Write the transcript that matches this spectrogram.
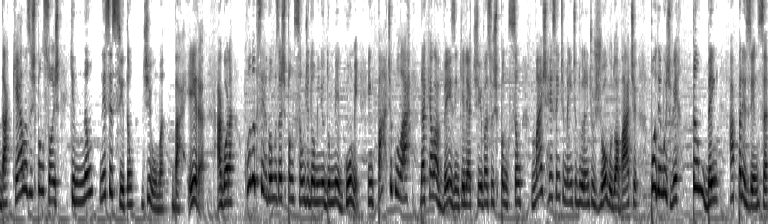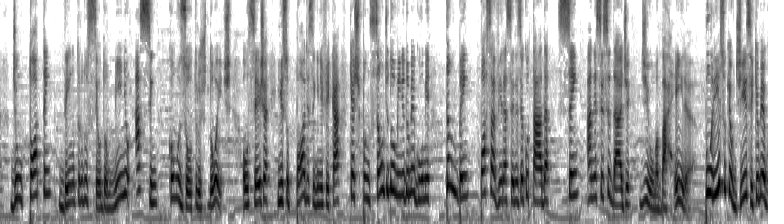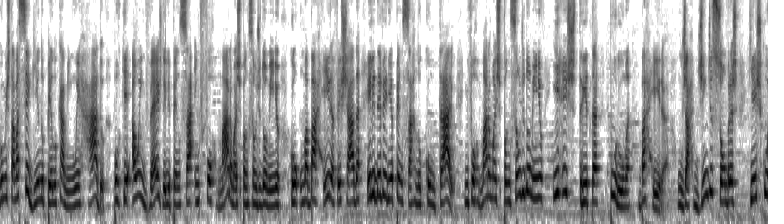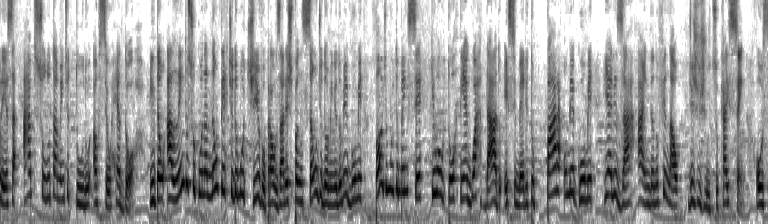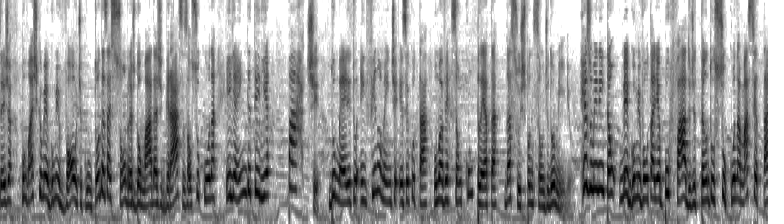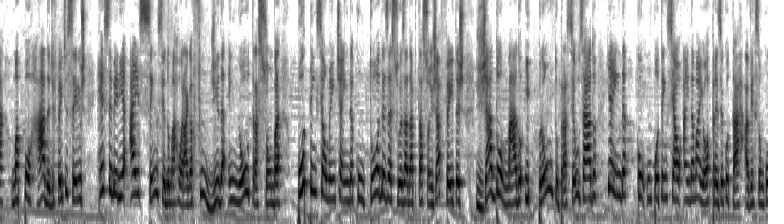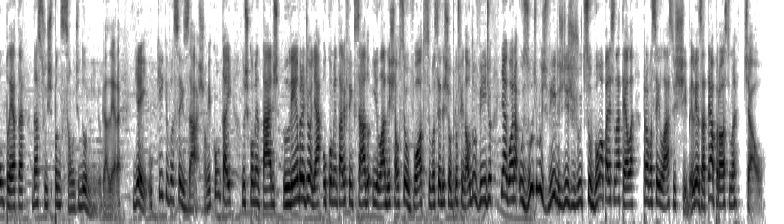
daquelas expansões que não necessitam de uma barreira. Agora, quando observamos a expansão de domínio do Megumi, em particular daquela vez em que ele ativa a sua expansão mais recentemente durante o jogo do abate, podemos ver também a presença de um totem dentro do seu domínio, assim como os outros dois. Ou seja, isso pode significar que a expansão de domínio do Megumi também possa vir a ser executada sem a necessidade de uma barreira. Por isso que eu disse que o Megumi estava seguindo pelo caminho errado, porque ao invés dele pensar em formar uma expansão de domínio com uma barreira fechada, ele deveria pensar no contrário, em formar uma expansão de domínio irrestrita por uma barreira, um jardim de sombras que escureça absolutamente tudo ao seu redor. Então, além do Sukuna não ter tido motivo para usar a expansão de domínio do Megumi, pode muito bem ser que o autor tenha guardado esse mérito para o Megumi realizar ainda no final de Jujutsu Kaisen. Ou seja, por mais que o Megumi volte com todas as sombras domadas graças ao Sukuna, ele ainda teria parte do mérito em finalmente executar uma versão completa da sua expansão de domínio. Resumindo então, Megumi voltaria bufado de tanto o Sukuna macetar uma porrada de feiticeiros, receberia a essência do Mahoraga fundida em outra sombra, potencialmente ainda com todas as suas adaptações já feitas, já domado e pronto para ser usado, e ainda com um potencial ainda maior para executar a versão completa da sua expansão de domínio, galera. E aí, o que, que vocês acham? Me conta aí nos comentários. Lembra de olhar o comentário fixado e ir lá deixar o seu voto se você deixou para o final do vídeo. E agora os últimos vídeos de Jujutsu vão aparecer na tela para você ir lá assistir, beleza? Até a próxima, tchau!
